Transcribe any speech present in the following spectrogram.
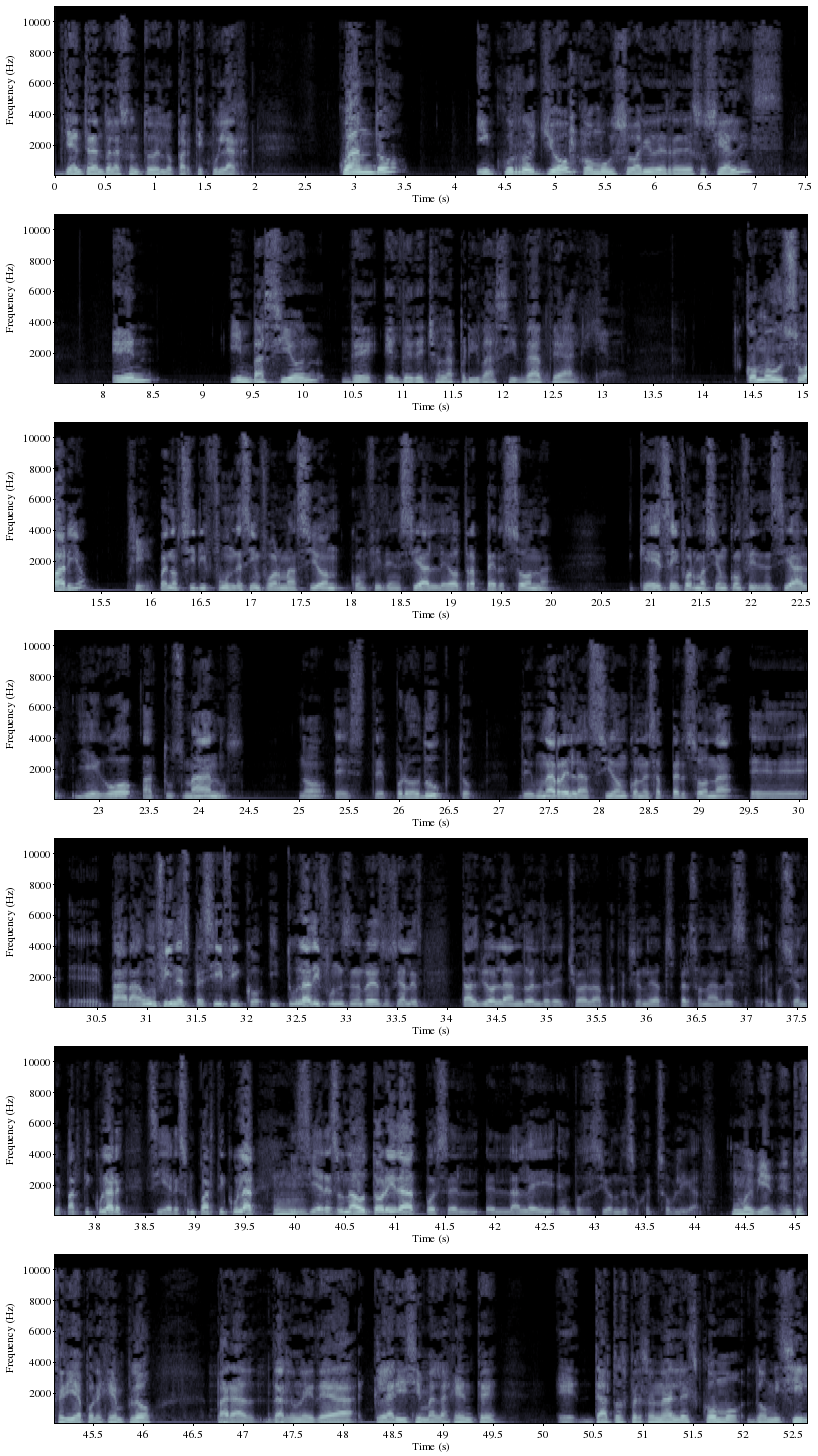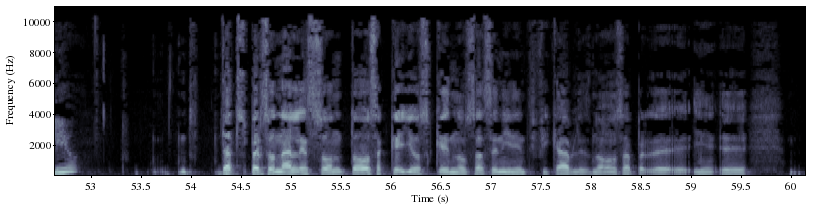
ya entrando al asunto de lo particular, ¿cuándo incurro yo como usuario de redes sociales en invasión del el derecho a la privacidad de alguien? Como usuario, sí. Bueno, si difundes información confidencial de otra persona, que esa información confidencial llegó a tus manos, ¿no? Este producto de una relación con esa persona eh, eh, para un fin específico y tú la difundes en redes sociales, estás violando el derecho a la protección de datos personales en posición de particulares, si eres un particular. Y si eres una autoridad, pues el, la ley en posesión de sujetos obligados. Muy bien, entonces sería, por ejemplo, para darle una idea clarísima a la gente, eh, datos personales como domicilio. Datos personales son todos aquellos que nos hacen identificables, ¿no? O sea, eh, eh,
